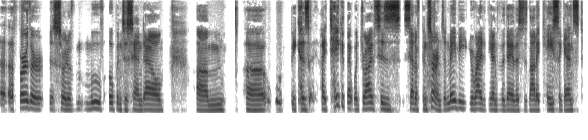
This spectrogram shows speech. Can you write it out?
a further sort of move open to Sandel um, uh, because I take it that what drives his set of concerns, and maybe you're right at the end of the day, this is not a case against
